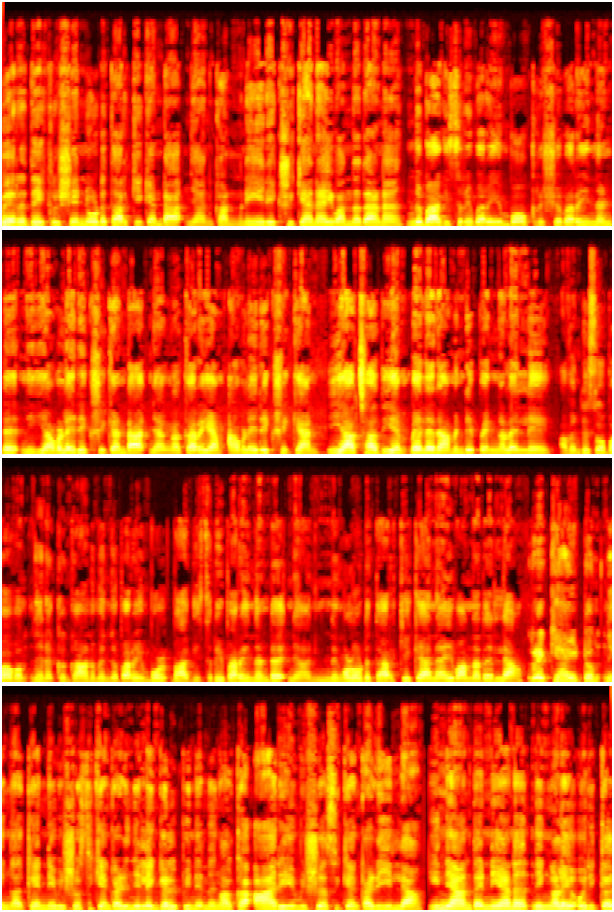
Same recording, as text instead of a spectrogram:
വെറുതെ കൃഷി എന്നോട് തർക്കിക്കണ്ട. ഞാൻ കൺമണിയെ രക്ഷിക്കാനായി വന്നതാണ്. ഇന്ന് ഭാഗ്യശ്രീ പറയുമ്പോൾ കൃഷി പറയുന്നുണ്ട് നീ അവളെ രക്ഷിക്കണ്ട. ഞങ്ങൾക്കറിയാം അവളെ രക്ഷിക്കാൻ. നീ ആ ചതിയൻ ബലരാമന്റെ പെങ്ങളല്ലേ. അവന്റെ സ്വഭാവം നിനക്കും കാണും കാണുമെന്ന് പറയുമ്പോൾ ഭാഗ്യശ്രീ പറയുന്നുണ്ട് ഞാൻ നിങ്ങളോട് തർക്കിക്കാനായി വന്നതല്ല. ഇത്രയ്ക്കായിട്ടും നിങ്ങൾക്ക് എന്നെ വിശ്വസിക്കാൻ കഴിഞ്ഞില്ലെങ്കിൽ പിന്നെ നിങ്ങൾക്ക് ആരെയും വിശ്വസിക്കാൻ കഴിയില്ല. ഈ ഞാൻ തന്നെയാണ് നിങ്ങളെ ഒരിക്കൽ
